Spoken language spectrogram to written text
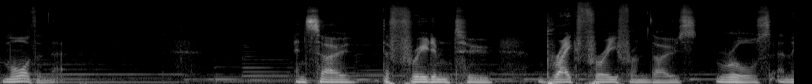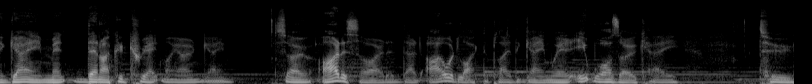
more than that. And so the freedom to break free from those rules and the game meant then I could create my own game. So I decided that I would like to play the game where it was okay to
